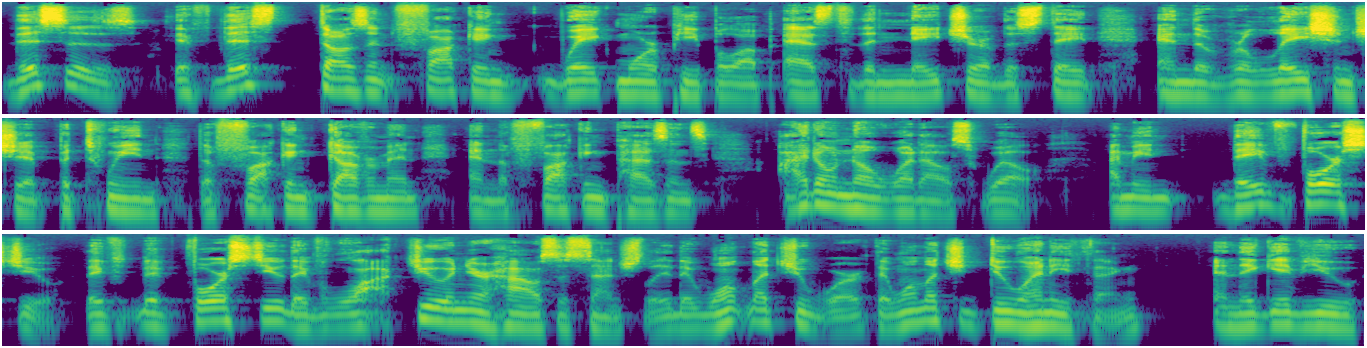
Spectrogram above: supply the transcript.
this is if this doesn't fucking wake more people up as to the nature of the state and the relationship between the fucking government and the fucking peasants, I don't know what else will. I mean, they've forced you. They've they've forced you. They've locked you in your house essentially. They won't let you work. They won't let you do anything. And they give you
